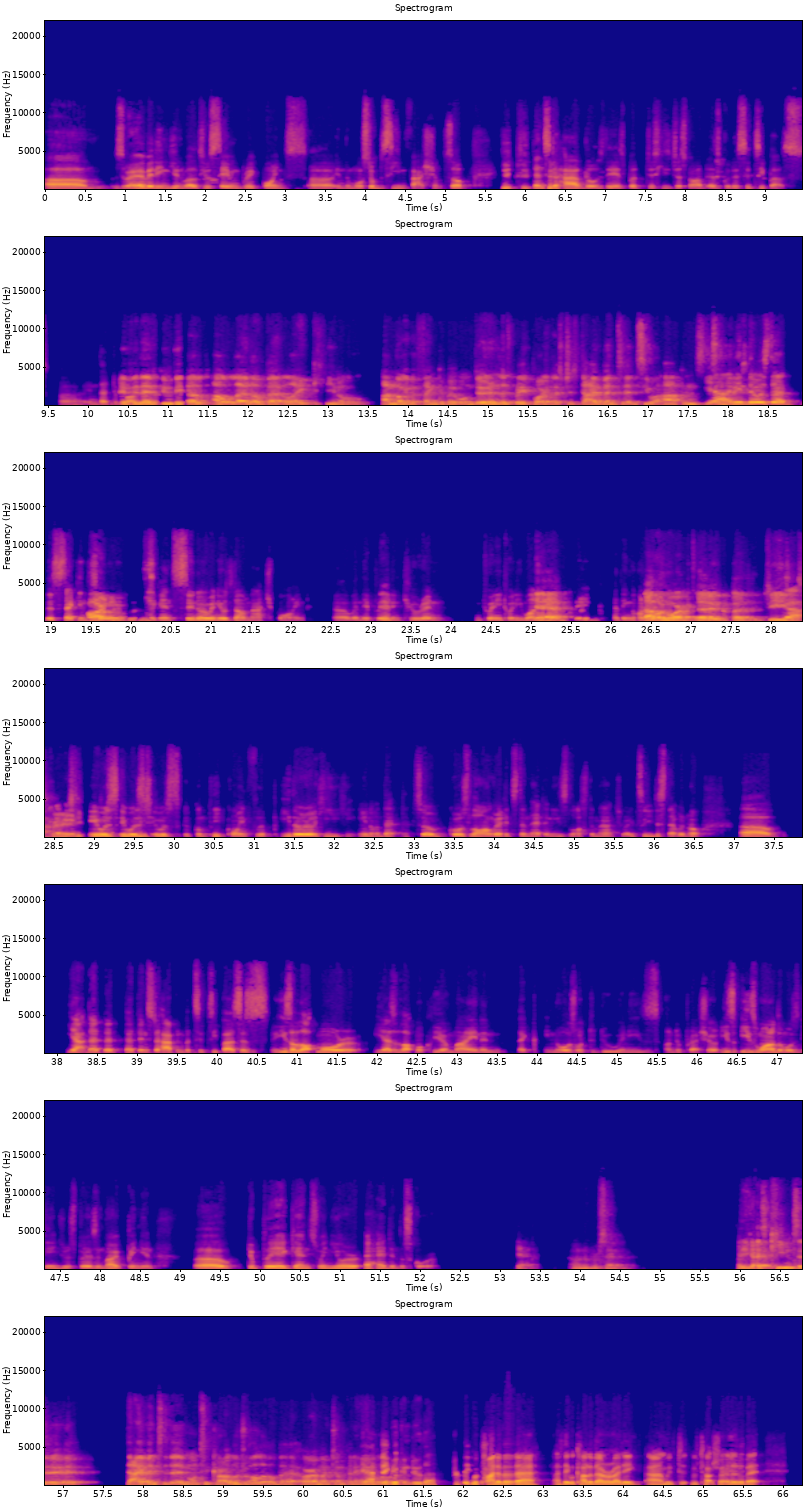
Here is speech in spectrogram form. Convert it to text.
um, Zverev at Indian Wells, he was saving breakpoints uh, in the most obscene fashion. So he, he tends to have those days, but just he's just not as good as Tsitsipas uh, in that department. Medvedev can be a, a little bit like, you know, I'm not going to think about what I'm doing in this break point. Let's just dive into it and see what happens. Yeah, I mean, there was that the second serve against Sinner when he was down match point uh, when they played yeah. in Turin in 2021. Yeah, I think that one worked out, but Jesus yeah, Christ, I mean, it was it was it was a complete coin flip. Either he, he, you know that serve goes long or hits the net, and he's lost the match, right? So you just never know. Uh, yeah, that that that tends to happen. But Tsitsipas is he's a lot more. He has a lot more clear mind, and like he knows what to do when he's under pressure. He's he's one of the most dangerous players, in my opinion, uh, to play against when you're ahead in the score. Yeah, hundred percent. Are you guys keen to dive into the Monte Carlo draw a little bit, or am I jumping ahead? Yeah, I think we bit? can do that. I think we're kind of there. I think we're kind of there already. Um, we've t- we've touched on it a little bit.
